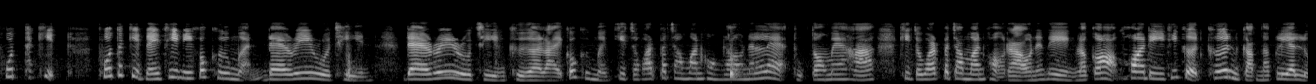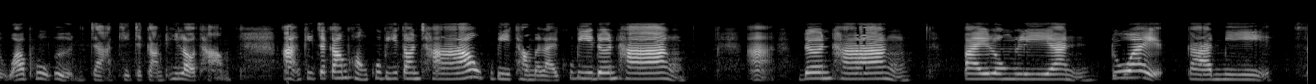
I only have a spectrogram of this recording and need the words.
พุทธ พุทธกิจในที่นี้ก็คือเหมือน daily routine daily routine คืออะไรก็คือเหมือนกิจวัตรประจำวันของเรานั่นแหละ ถูกต้องไหมคะ กิจวัตรประจำวันของเรานั่นเอง แล้วก็ข้อดีที่เกิดขึ้นกับนักเรียนหรือว่าผู้อื่นจากกิจกรรมที่เราทำอะกิจกรรมของครูบีตอนเช้าครูบีทำอะไรครูบีเดินทางอะเดินทางไปโรงเรียนด้วยการมีส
